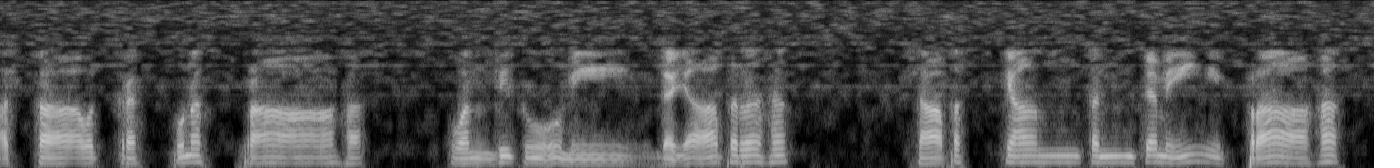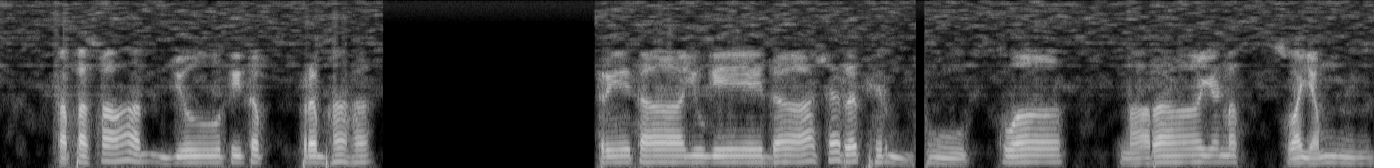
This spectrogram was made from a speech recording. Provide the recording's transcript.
अष्टावक्रः पुनः प्राह वन्दितो मे दयापरः। शापस्यान्तम् च मे प्राह तपसाद्योतितप्रभः। त्रेतायुगे दाशरथिर्भूत्वा नारायणः स्वयम्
